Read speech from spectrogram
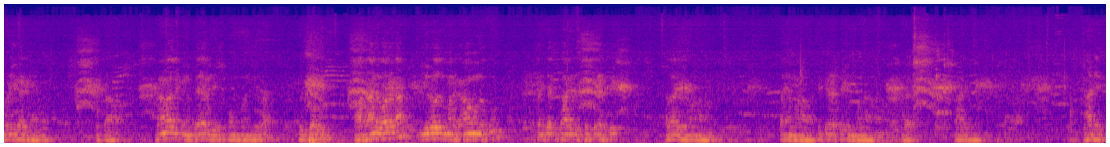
మోడీ గారి ఒక ప్రణాళికను తయారు చేసి పంపని కూడా వచ్చారు. ఆ దాని వలన ఈరోజు మన గ్రామంలో పంచాయతీ కార్యదర్శి సెక్రటరీ అలాగే మన మన సెక్రటరీ మన ఆర్ఎస్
